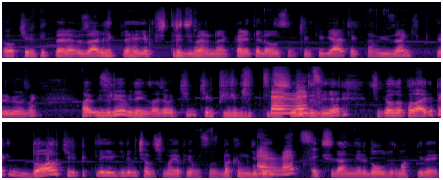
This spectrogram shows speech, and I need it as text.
o kirpiklere özellikle yapıştırıcılarına kaliteli olsun. Çünkü gerçekten yüzen kirpikleri görmek Ay üzülüyor bile insan acaba kim kirpiği gitti Evet. düşürdü diye. Çünkü o da kolay değil. Peki doğal kirpikle ilgili bir çalışma yapıyor musunuz? Bakım gibi, Evet. eksilenleri doldurmak gibi.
